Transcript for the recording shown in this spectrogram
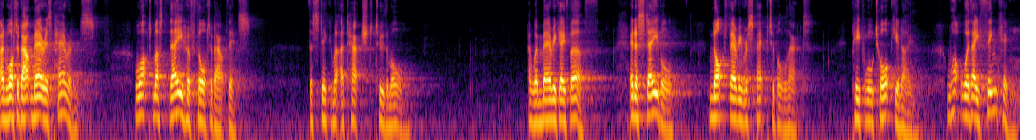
And what about Mary's parents? What must they have thought about this? The stigma attached to them all. And when Mary gave birth, in a stable, not very respectable, that. People will talk, you know. What were they thinking?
